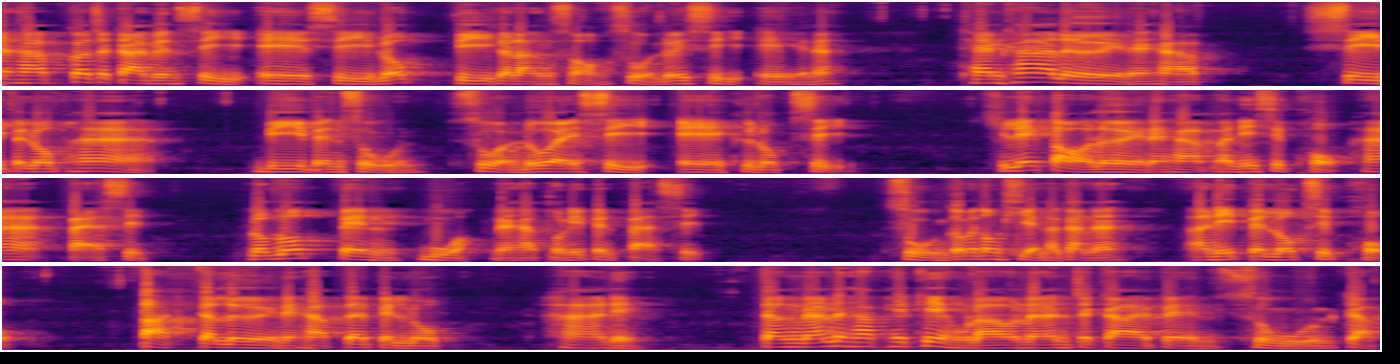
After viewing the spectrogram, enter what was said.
นะครับก็จะกลายเป็น 4ac ลบ b กำลัง 2 ส่วนด้วย 4a นะ แทนค่าเลยนะครับ c เป็นลบ 5 b เป็น 0 ส่วนด้วย 4a คือลบ 4 คิดเลขต่อเลยนะครับ อันนี้ 16 5 80 ลบลบเป็นบวกนะครับ ตรงนี้เป็น 80 0 ก็ไม่ต้องเขียนแล้วกันนะ อันนี้เป็นลบ 16 ตัดกันเลยนะครับ ได้เป็นลบ5เนี่ยดังนั้นนะครับ hk ของเรานั้นจะกลายเป็น 0 กับ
